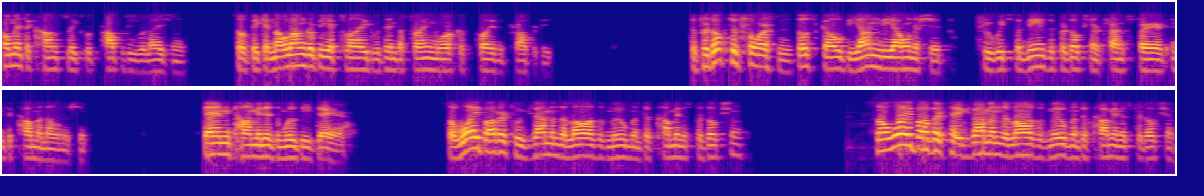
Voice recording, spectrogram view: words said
come into conflict with property relations, so they can no longer be applied within the framework of private property. The productive forces thus go beyond the ownership through which the means of production are transferred into common ownership. Then communism will be there. So why bother to examine the laws of movement of communist production? So why bother to examine the laws of movement of communist production?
